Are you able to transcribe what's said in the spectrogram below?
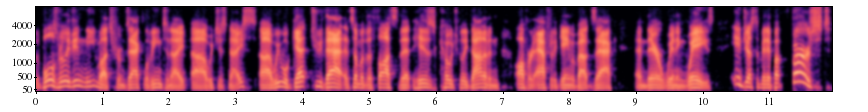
the Bulls really didn't need much from Zach LaVine tonight, uh, which is nice. Uh, we will get to that and some of the thoughts that his coach Billy Donovan offered after the game about Zach and their winning ways in just a minute. But first,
